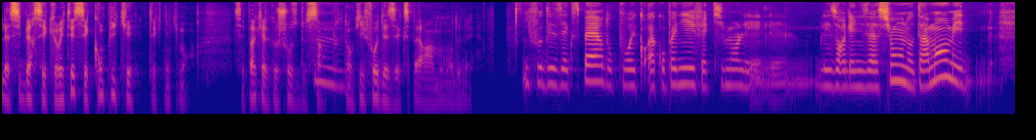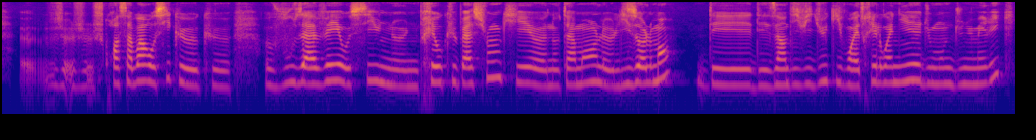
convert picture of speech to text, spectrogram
la cybersécurité, c'est compliqué techniquement. C'est pas quelque chose de simple. Hmm. Donc il faut des experts à un moment donné. Il faut des experts donc pour accompagner effectivement les, organisations notamment, mais euh, je, crois savoir aussi que, vous avez aussi une, préoccupation qui est euh, notamment l'isolement des, individus qui vont être éloignés du monde du numérique.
